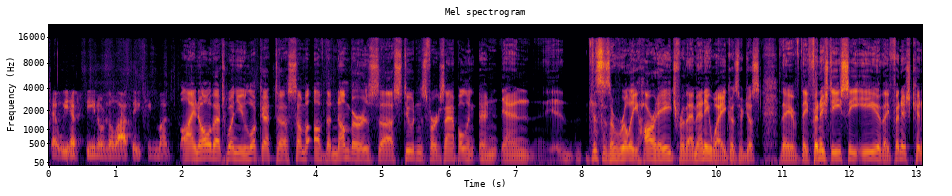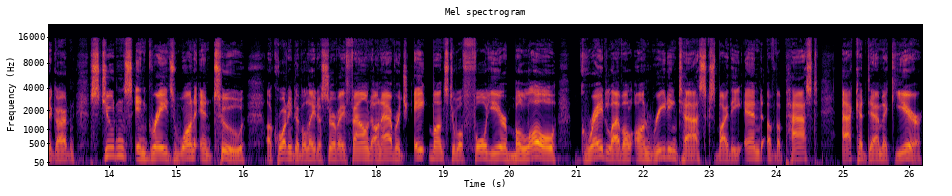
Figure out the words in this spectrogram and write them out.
that we have seen over the last 18 months. I know that when you look at uh, some of the numbers, uh, students, for example, and, and, and this is a really hard age for them anyway because they're just they they finished ECE or they finished kindergarten. Students in grades one and two, according to the latest survey, found on average eight months to a full year below grade level on reading tasks by the end of the past academic year.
